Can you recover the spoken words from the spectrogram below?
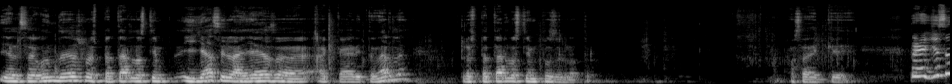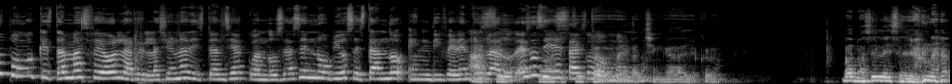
y el segundo es respetar los tiempos. Y ya si la llegas a, caer y tenerla, respetar los tiempos del otro. O sea, de que... Pero yo supongo que está más feo la relación a distancia cuando se hacen novios estando en diferentes ah, lados. Eso sí está como mal. la chingada, yo creo. Bueno, así le hice yo una.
